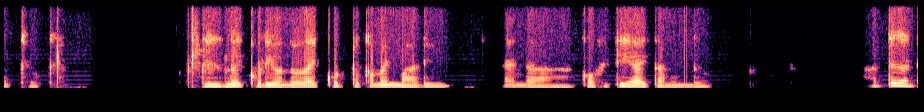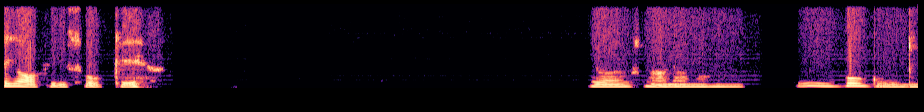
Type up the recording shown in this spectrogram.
Okay okay. ಪ್ಲೀಸ್ ಲೈಕ್ ಕೊಡಿ ಒಂದು ಲೈಕ್ ಕೊಟ್ಟು ಕಮೆಂಟ್ ಮಾಡಿ. ಅಂಡ್ ಕಾಫಿ ಟೀ ಆಯ್ತಾ ನಿಮ್ದು? ಹತ್ತು ಗಂಟೆಗೆ ಆಫೀಸ್. ಓಕೆ. ಹೋಗುವುದು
